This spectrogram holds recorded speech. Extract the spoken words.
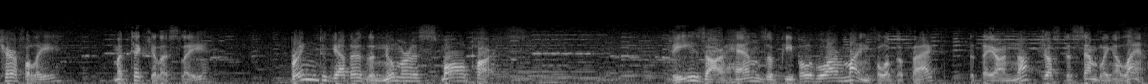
carefully, meticulously, bring together the numerous small parts. These are hands of people who are mindful of the fact that they are not just assembling a lamp.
